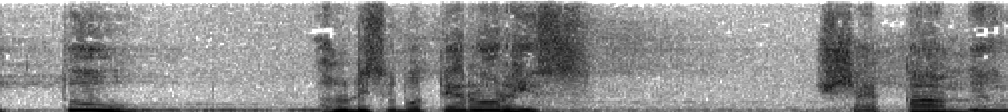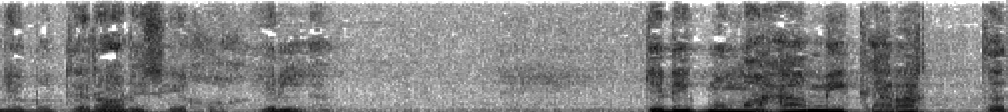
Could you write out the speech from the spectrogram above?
Itu lalu disebut teroris. Syaitan yang nyebut teroris ya Jadi memahami karakter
